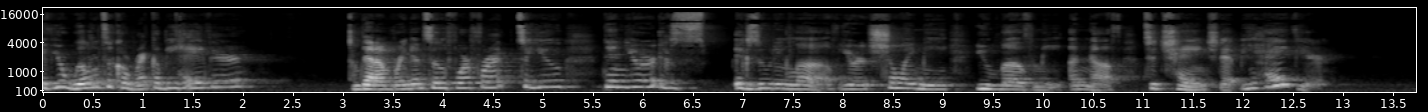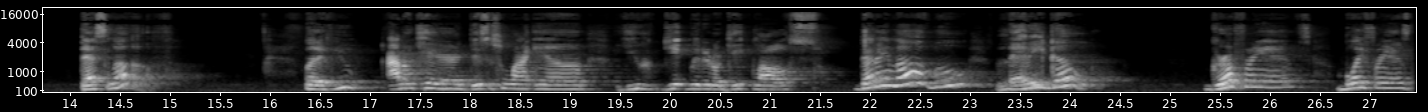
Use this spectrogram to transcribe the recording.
if you're willing to correct a behavior that I'm bringing to the forefront to you, then you're ex- exuding love. You're showing me you love me enough to change that behavior. That's love. But if you, I don't care, this is who I am, you get with it or get lost, that ain't love, boo. Let it go. Girlfriends, boyfriends,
